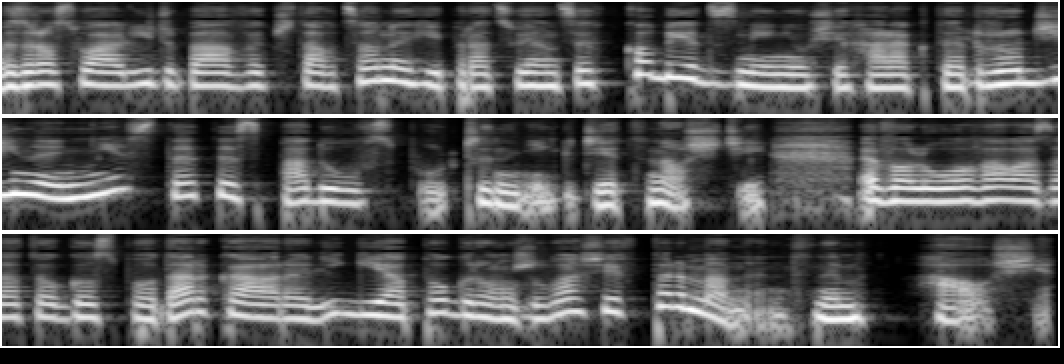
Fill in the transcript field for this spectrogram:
Wzrosła liczba wykształconych i pracujących kobiet, zmienił się charakter rodziny, niestety spadł współczynnik dzietności. Ewoluowała za to gospodarka, a religia pogrążyła się w permanentnym chaosie.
